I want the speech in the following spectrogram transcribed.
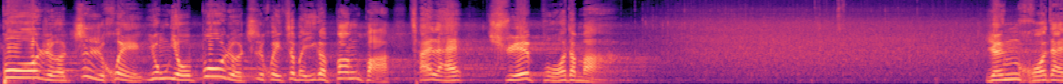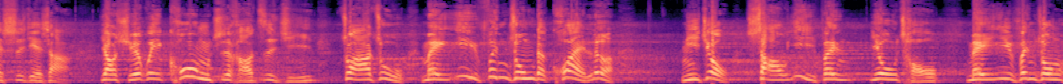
般若智慧、拥有般若智慧这么一个方法，才来学佛的嘛。人活在世界上，要学会控制好自己，抓住每一分钟的快乐，你就少一分忧愁。每一分钟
